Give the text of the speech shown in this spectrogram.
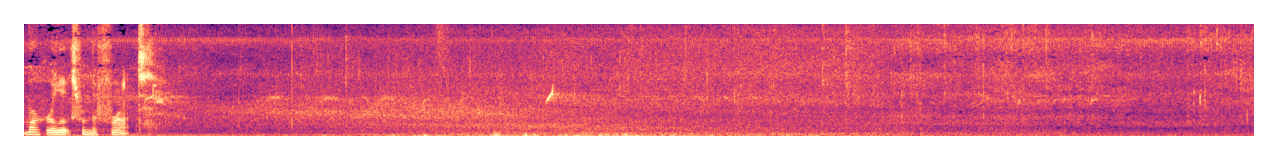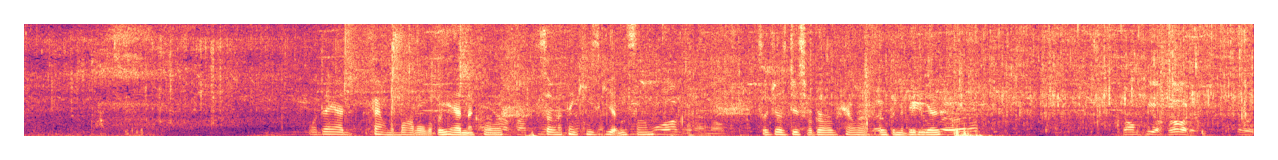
marker looks from the front. Well, Dad found a bottle that we had in the car, so I think he's getting some. So just disregard how I opened the video. Don't feel bloated. Oh,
